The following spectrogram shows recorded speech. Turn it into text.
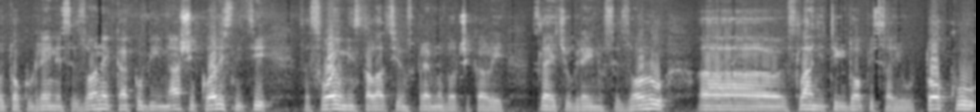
u toku grejne sezone kako bi naši korisnici sa svojom instalacijom spremno dočekali sledeću grejnu sezonu. Slanje tih dopisa je u toku,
